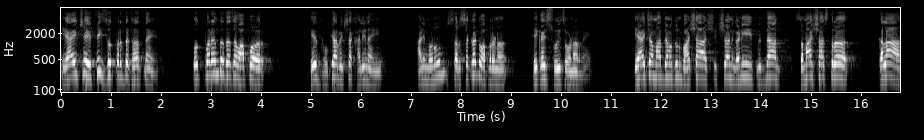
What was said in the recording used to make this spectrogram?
ए आयचे एथिक्स जोतपर्यंत ठरत नाही तोपर्यंत त्याचा वापर हे धोक्यापेक्षा खाली नाही आणि म्हणून सरसकट वापरणं हे काही सोयीचं होणार नाही. ए आयच्या माध्यमातून भाषा शिक्षण गणित विज्ञान समाजशास्त्र कला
